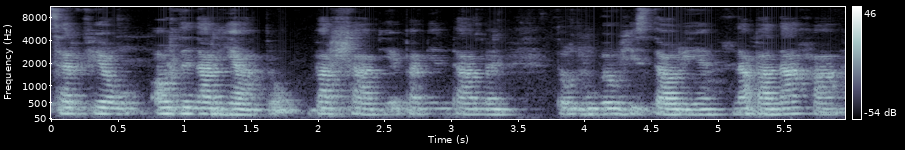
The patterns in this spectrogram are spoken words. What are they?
cerkwią ordynariatu w Warszawie. Pamiętamy tą długą historię na Banacha,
